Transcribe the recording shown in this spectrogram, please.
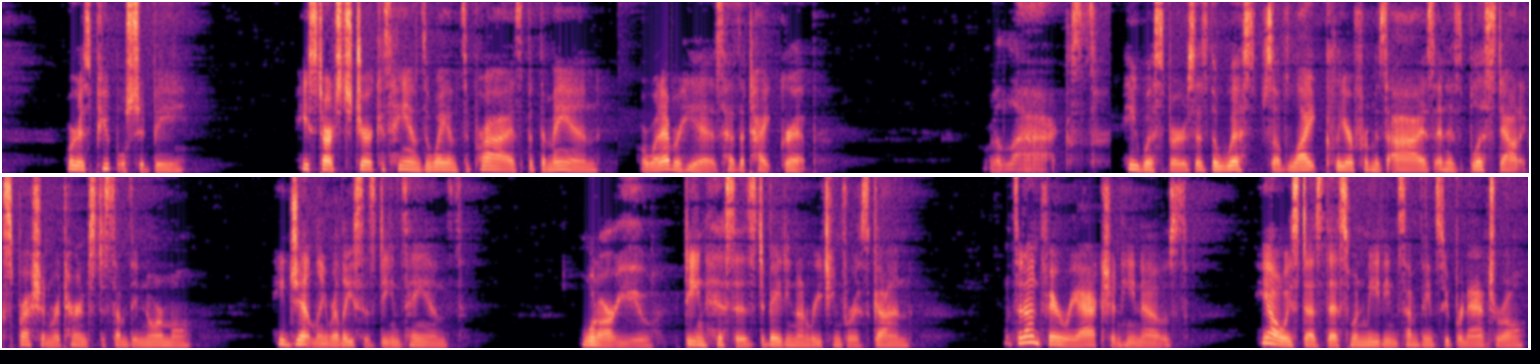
where his pupils should be. He starts to jerk his hands away in surprise, but the man, or whatever he is, has a tight grip. Relax, he whispers as the wisps of light clear from his eyes and his blissed out expression returns to something normal. He gently releases Dean's hands. What are you? Dean hisses, debating on reaching for his gun. It's an unfair reaction, he knows. He always does this when meeting something supernatural.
